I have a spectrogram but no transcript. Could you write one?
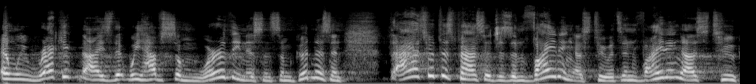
and we recognize that we have some worthiness and some goodness. And that's what this passage is inviting us to. It's inviting us to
